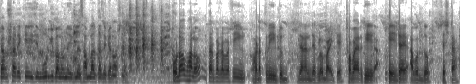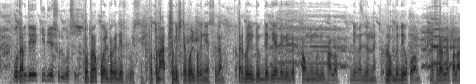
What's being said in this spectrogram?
ব্যবসা রেখে এই যে মুরগি পালন এগুলো ঝামলার কাজে কেন আসলেন? ওটাও ভালো। তার পাশাপাশি হঠাৎ করে ইউটিউব চ্যানেল দেখল বাড়িতে। সবাই আর কি এইটাই আবদ্ধ চেষ্টা। প্রথমে দিকে কি দিয়ে শুরু করছিলেন প্রথমে কোয়েল পাখি দিয়ে শুরু করছি। প্রথমে আটশো বিশটা কোয়েল পাখি নিয়ে এসেছিলাম তারপর ইউটিউব দেখিয়ে দেখি যে ফাউমি মুরগি ভালো ডিমের জন্য। রোগ ব্যাধিও কম ন্যাচারালে পালা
